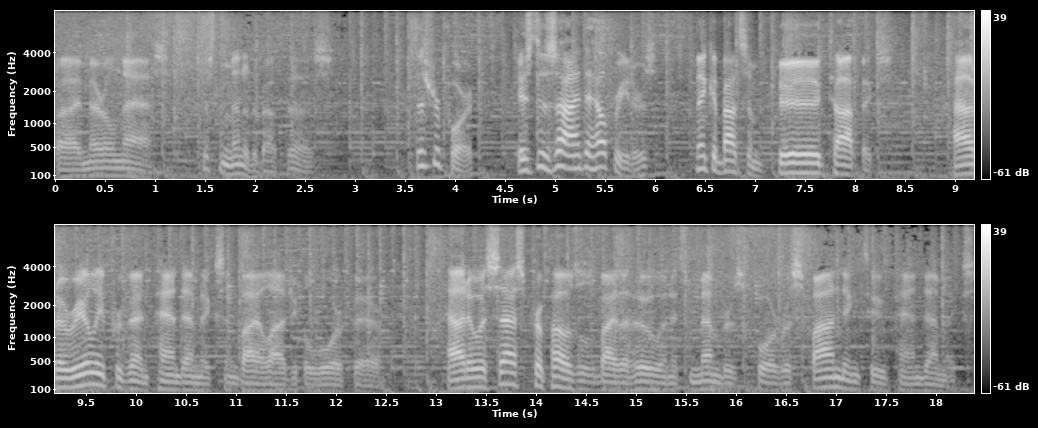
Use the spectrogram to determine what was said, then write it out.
by Meryl Nass. Just a minute about this. This report is designed to help readers think about some big topics how to really prevent pandemics and biological warfare, how to assess proposals by the WHO and its members for responding to pandemics,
